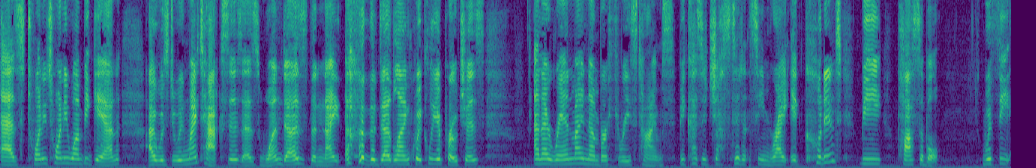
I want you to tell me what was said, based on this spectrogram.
As 2021 began, I was doing my taxes as one does the night the deadline quickly approaches. And I ran my number three times because it just didn't seem right. It couldn't be possible. With the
